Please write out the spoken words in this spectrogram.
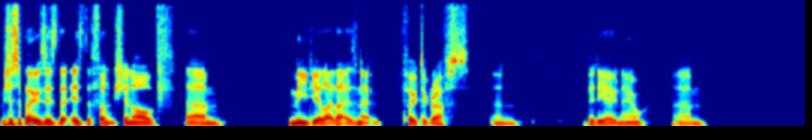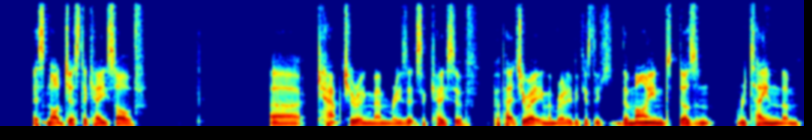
Which I suppose is the is the function of um, media like that, isn't it? Photographs and video now. Um, it's not just a case of uh, capturing memories; it's a case of perpetuating them, really, because the the mind doesn't retain them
